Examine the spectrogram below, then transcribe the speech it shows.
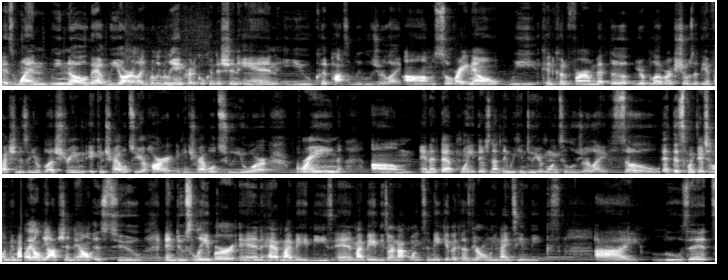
is when we know that we are like really really in critical condition and you could possibly lose your life. Um, so right now we can confirm that the your blood work shows that the infection is in your bloodstream. It can travel to your heart. It can travel to your brain Um, and at that point, there's nothing we can do. You're going to lose your life. So at this point, they're telling me my, my only option now is to induce labor and have my babies, and my babies are not going to make it because they're only 19 weeks. I lose it.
